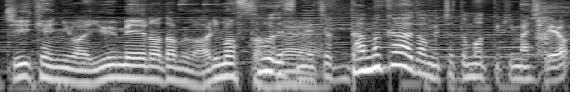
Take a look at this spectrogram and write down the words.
栃木県には有名なダムがありますからね。そうですね。ちょっとダムカードもちょっと持ってきましたよ。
